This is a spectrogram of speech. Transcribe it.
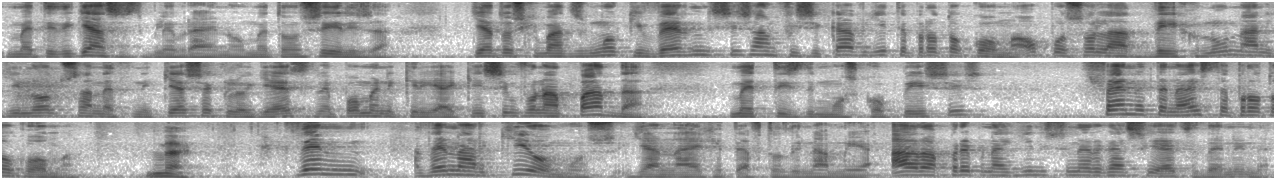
με τη δικιά σας την πλευρά εννοώ, με τον ΣΥΡΙΖΑ. Για το σχηματισμό κυβέρνησης, αν φυσικά βγείτε πρώτο κόμμα. Όπως όλα δείχνουν, αν γινόντουσαν εθνικές εκλογές την επόμενη Κυριακή, σύμφωνα πάντα με τις δημοσκοπήσεις φαίνεται να είστε πρώτο κόμμα. Ναι. Δεν, δεν αρκεί όμως για να έχετε αυτοδυναμία. Άρα πρέπει να γίνει συνεργασία, έτσι δεν είναι;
